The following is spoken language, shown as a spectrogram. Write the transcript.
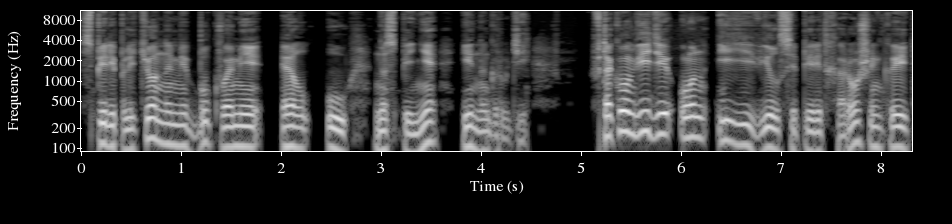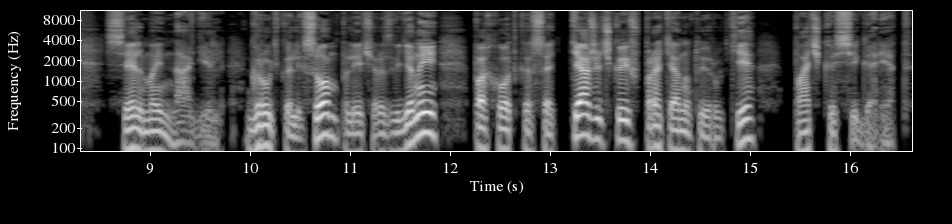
с переплетенными буквами «ЛУ» на спине и на груди. В таком виде он и явился перед хорошенькой Сельмой Нагель. Грудь колесом, плечи разведены, походка с оттяжечкой в протянутой руке, пачка сигарет.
